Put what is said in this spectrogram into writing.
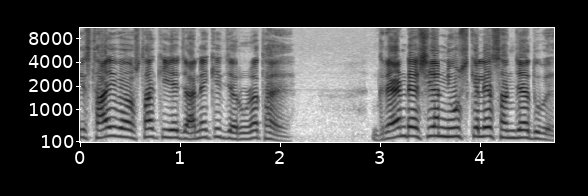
स्थायी व्यवस्था किए जाने की ज़रूरत है। ग्रैंड एशियन न्यूज़ के लिए संजय दुबे।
